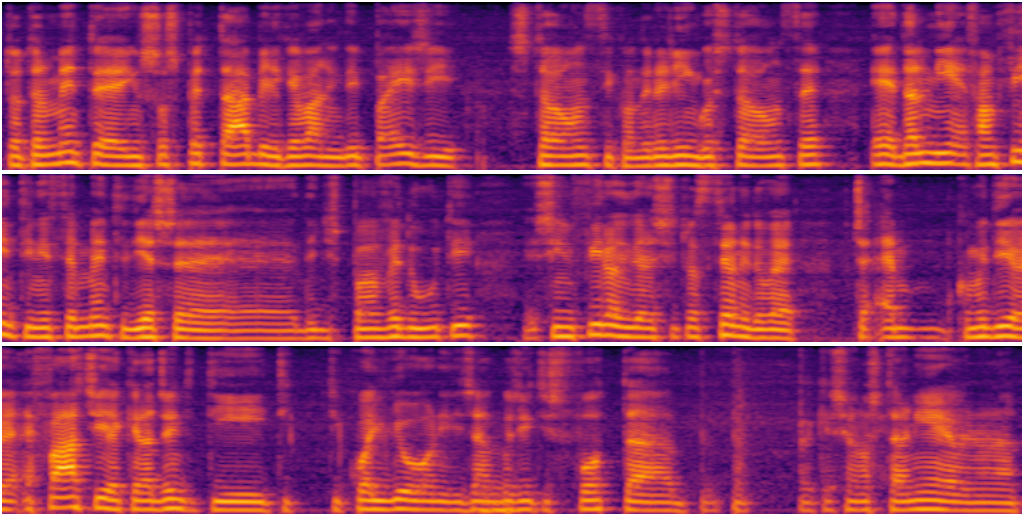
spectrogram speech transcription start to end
totalmente insospettabili che vanno in dei paesi stronzi con delle lingue stronze e dal fanno finta inizialmente di essere degli sprovveduti e si infilano in delle situazioni dove cioè, è, come dire, è facile che la gente ti, ti, ti quaglioni, diciamo così, ti sfotta per- per- perché sei uno straniero in una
